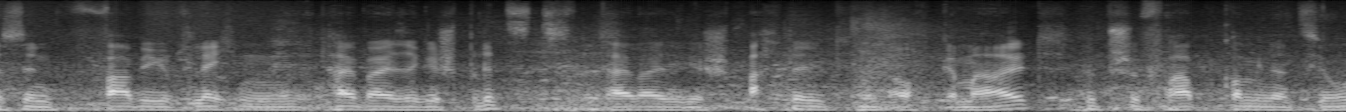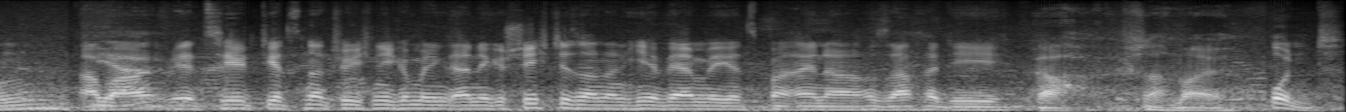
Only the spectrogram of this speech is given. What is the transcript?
Es sind farbige Flächen, teilweise gespritzt, teilweise gespachtelt und auch gemalt. Hübsche Farbkombinationen. Aber Ja. erzählt jetzt natürlich nicht unbedingt eine Geschichte, sondern hier wären wir jetzt bei einer Sache, die, ja, ich sag mal, bunt.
